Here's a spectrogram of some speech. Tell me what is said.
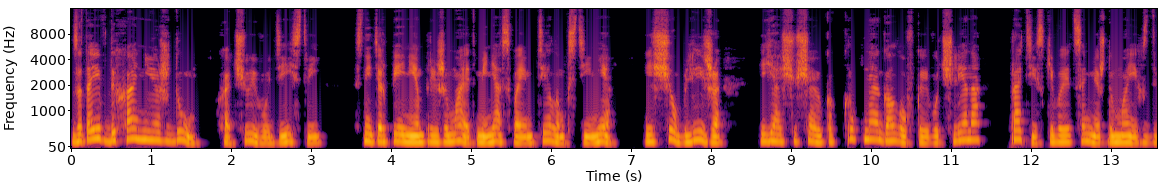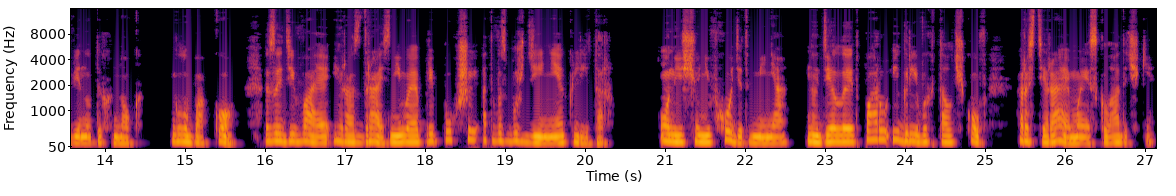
Затаив дыхание, жду, хочу его действий. С нетерпением прижимает меня своим телом к стене, еще ближе, я ощущаю, как крупная головка его члена протискивается между моих сдвинутых ног глубоко, задевая и раздразнивая припухший от возбуждения клитор. Он еще не входит в меня, но делает пару игривых толчков, растирая мои складочки,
